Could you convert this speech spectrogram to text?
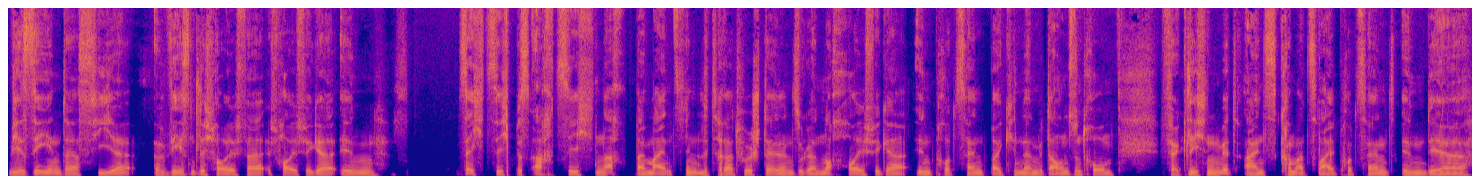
Wir sehen das hier wesentlich häufiger, häufiger in 60 bis 80, nach bei manchen Literaturstellen sogar noch häufiger in Prozent bei Kindern mit Down-Syndrom, verglichen mit 1,2 Prozent in der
